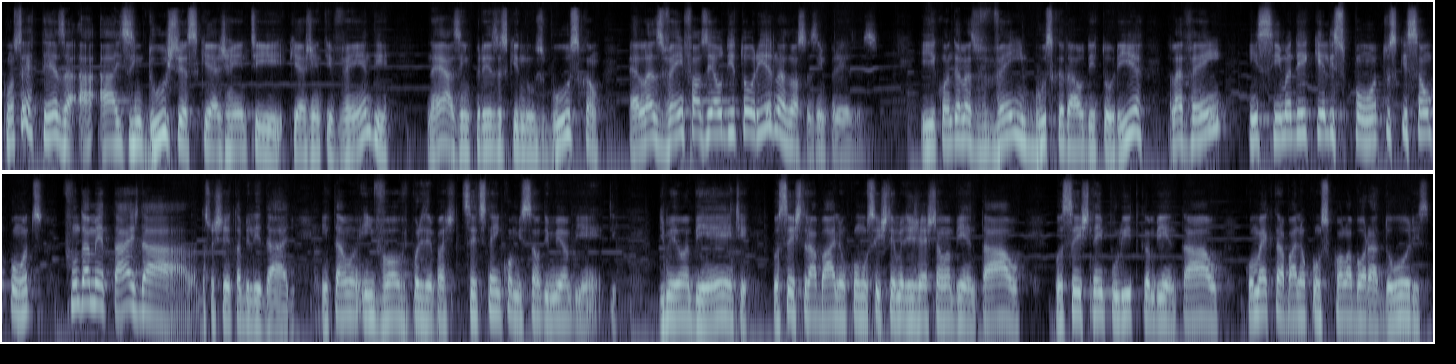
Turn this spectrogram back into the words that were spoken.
Com certeza, a- as indústrias que a gente, que a gente vende, né, as empresas que nos buscam, elas vêm fazer auditoria nas nossas empresas. E quando elas vêm em busca da auditoria, ela vem em cima de aqueles pontos que são pontos fundamentais da, da sustentabilidade. Então, envolve, por exemplo, vocês têm comissão de meio ambiente, de meio ambiente, vocês trabalham com o sistema de gestão ambiental, vocês têm política ambiental, como é que trabalham com os colaboradores,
